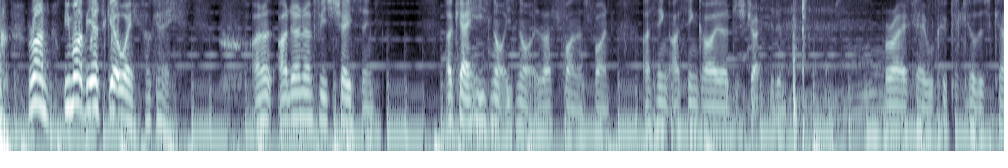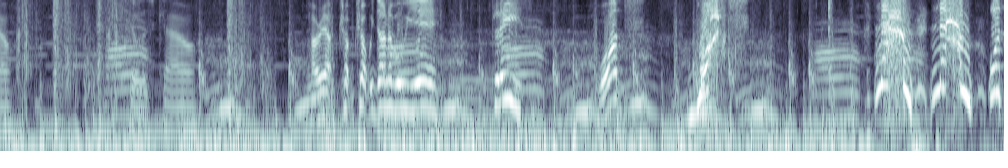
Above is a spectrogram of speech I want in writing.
run! We might be able to get away. Okay. I don't, I don't know if he's chasing. Okay, he's not, he's not. That's fine, that's fine. I think, I think I uh, distracted him. Alright, okay, we'll quickly kill this cow. Kill this cow. Hurry up, chop chop, we don't have all year. Please. What? What? No! No! What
